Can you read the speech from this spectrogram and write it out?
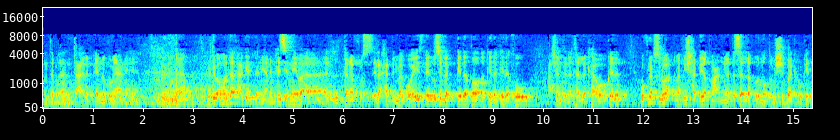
أنت أنت عارف كأنكم يعني ها؟ بتبقى مرتفعة جدا. يعني بحيث إن يبقى التنفس إلى حد ما كويس لأنه يسيب لك كده طاقة كده كده فوق عشان تدخل لك هواء وكده. وفي نفس الوقت ما فيش حد يطمع إنه يتسلق وينط من الشباك أو كده.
